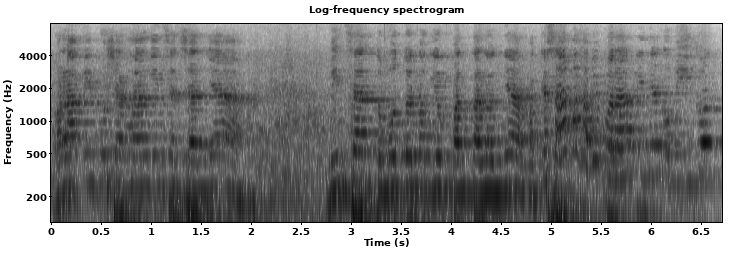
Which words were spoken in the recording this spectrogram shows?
Marami po siyang hangin sa tiyan niya. Minsan tumutunog yung pantalon niya. Magkasama kami parati niyan, umiikot.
